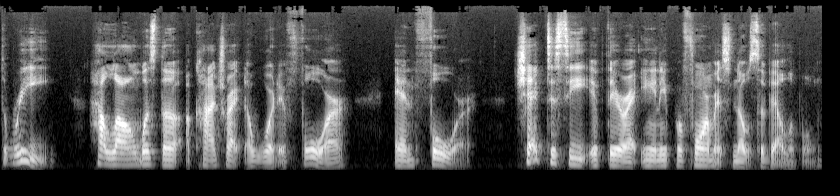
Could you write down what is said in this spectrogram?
Three, how long was the uh, contract awarded for? And four, check to see if there are any performance notes available.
